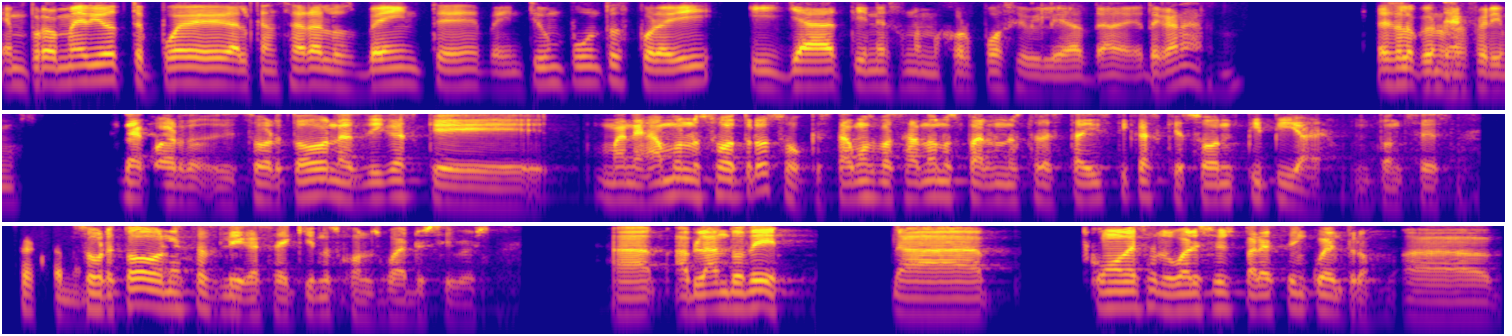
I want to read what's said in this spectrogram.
en promedio te puede alcanzar a los 20, 21 puntos por ahí y ya tienes una mejor posibilidad de, ganar, ¿no? Eso es a lo que nos referimos. De acuerdo, y sobre todo en las ligas que manejamos nosotros o que estamos basándonos para nuestras estadísticas que son PPR. Entonces, sobre todo en estas ligas aquí con los wide receivers. Uh, hablando de, uh, ¿cómo ves a los wide receivers para este encuentro? Uh,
